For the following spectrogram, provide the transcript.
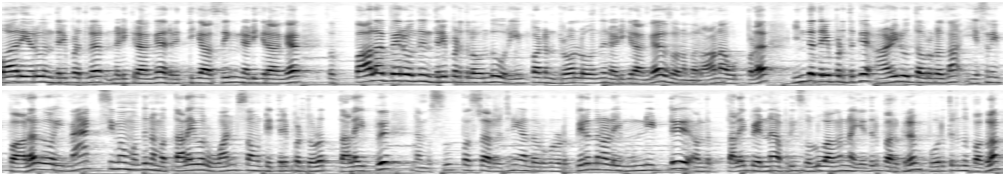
வாரியரும் இந்த திரைப்படத்தில் நடிக்கிறாங்க. ரித்திகா சிங் நடிக்கிறாங்க. ஸோ பல பேர் வந்து இந்த திரைப்படத்தில் வந்து ஒரு இம்பார்ட்டன்ட் ரோலில் வந்து நடிக்கிறாங்க. ஸோ நம்ம ராணா உட்பட இந்த திரைப்படத்துக்கு அனிருத் அவர்கள் தான் இசையமைப்பாளர். மேக்ஸிமம் வந்து நம்ம தலைவர் ஒன் செவன்ட்டி திரைப்படத்தோட தலைப்பு நம்ம சூப்பர் ஸ்டார் ரஜினிகாந்த் அவர்களோட பிறந்த நாளை முன்னிட்டு அந்த தலைப்பு என்ன அப்படின்னு சொல்லுவாங்கன்னு நான் எதிர்பார்க்குறேன். பொறுத்திருந்து பார்க்கலாம்.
